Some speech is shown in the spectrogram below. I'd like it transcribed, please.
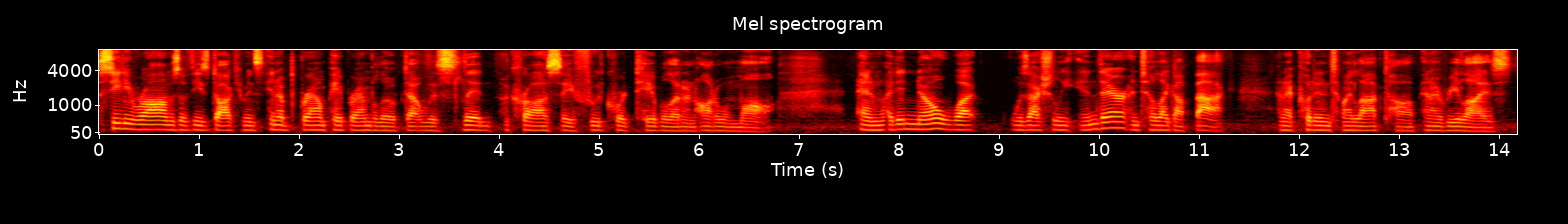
CD-ROMs of these documents in a brown paper envelope that was slid across a food court table at an Ottawa mall. And I didn't know what was actually in there until I got back and I put it into my laptop and I realized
